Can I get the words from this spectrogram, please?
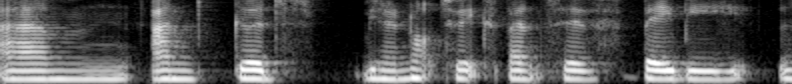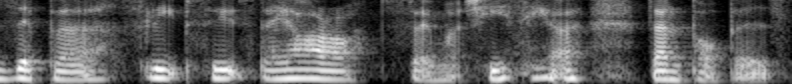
um, and good, you know, not too expensive baby zipper sleep suits, they are so much easier than poppers.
